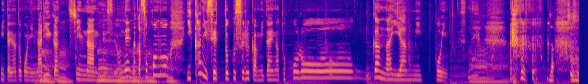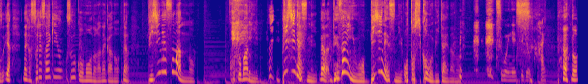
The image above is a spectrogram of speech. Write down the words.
みたいなところになりがちなんですよね。なんかそこの、いかに説得するかみたいなところが悩みポイントですね。いやそうそうそう。いやなんかそれ最近すごく思うのがなんかあのだからビジネスマンの言葉に ビビジネスにだからデザインをビジネスに落とし込むみたいなの。すごい熱量。はい。あの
